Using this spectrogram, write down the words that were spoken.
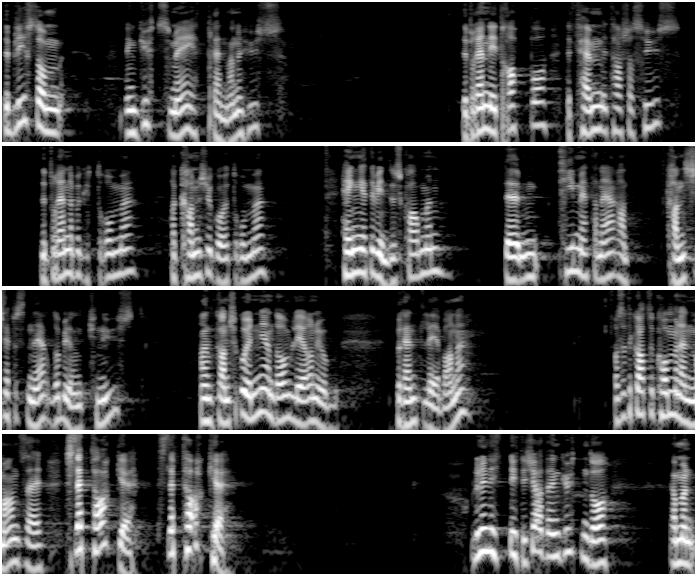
Det blir som en gutt som er i et brennende hus. Det brenner i trappa, det er fem etasjers hus. Det brenner på gutterommet. Han kan ikke gå ut rommet. Henger etter vinduskarmen. Det er ti meter ned. Han kan ikke slippe seg ned. Da blir han knust. Han kan ikke gå inn igjen. Da blir han jo brent levende. Og så etter hvert så kommer det en mann og sier 'Slipp taket! Slipp taket!' Og Det nytter ikke at den gutten da ja, men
